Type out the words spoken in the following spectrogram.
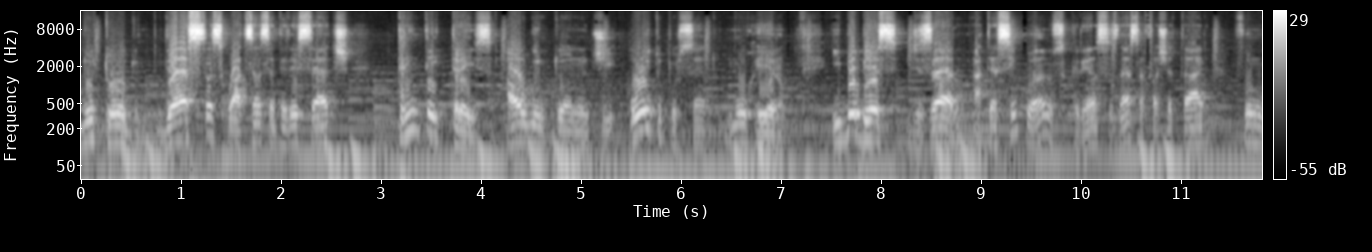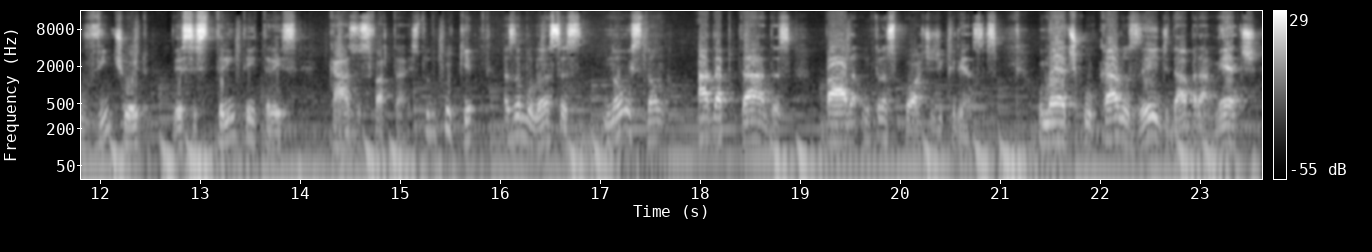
no todo. Dessas 477, 33, algo em torno de 8%, morreram. E bebês de 0 até 5 anos, crianças nessa faixa etária, foram 28 desses 33 casos fatais. Tudo porque as ambulâncias não estão adaptadas para o transporte de crianças. O médico Carlos Eide, da Abramet,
